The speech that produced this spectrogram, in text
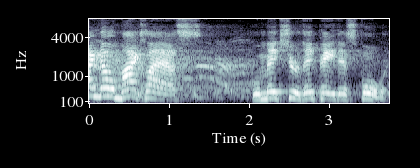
I know my class will make sure they pay this forward.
